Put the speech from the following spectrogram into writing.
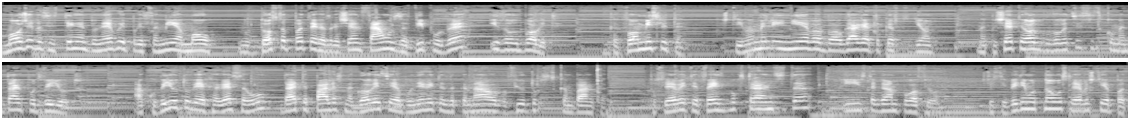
Може да се стигне до него и през самия мол, но достъпът е разрешен само за випове и за отборите. Какво мислите? Ще имаме ли и ние в България такъв стадион? Напишете отговорът си с коментар под видеото. Ако видеото ви е харесало, дайте палец нагоре и се абонирайте за канала в YouTube с камбанка. Последвайте Facebook страницата и Instagram профила. Ще се видим отново следващия път.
